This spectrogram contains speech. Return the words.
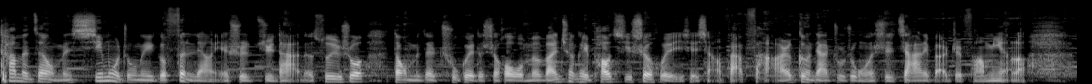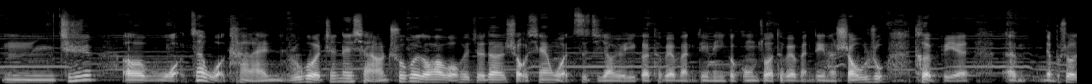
他们在我们心目中的一个分量也是巨大的，所以说，当我们在出柜的时候，我们完全可以抛弃社会的一些想法，反而更加注重的是家里边这方面了。嗯，其实，呃，我在我看来，如果真的想要出柜的话，我会觉得，首先我自己要有一个特别稳定的一个工作，特别稳定的收入，特别，嗯，也不说，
